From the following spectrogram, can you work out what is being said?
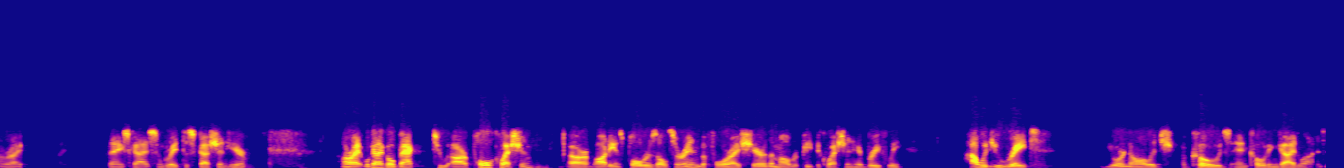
All right. Thanks, guys. Some great discussion here. All right, we're going to go back to our poll question. Our audience poll results are in. Before I share them, I'll repeat the question here briefly. How would you rate your knowledge of codes and coding guidelines?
